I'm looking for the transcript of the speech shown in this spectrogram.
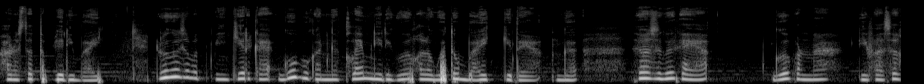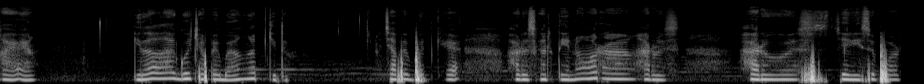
harus tetap jadi baik. Dulu gue sempat mikir kayak gue bukan ngeklaim diri gue kalau gue tuh baik gitu ya enggak. Terus gue kayak gue pernah di fase kayak yang gila lah gue capek banget gitu capek buat kayak harus ngertiin orang harus harus jadi support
